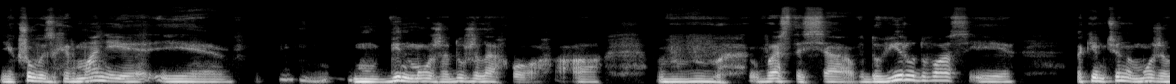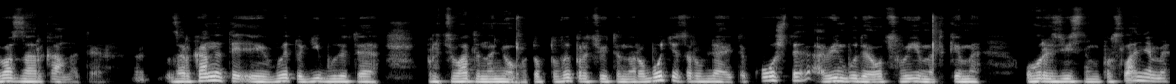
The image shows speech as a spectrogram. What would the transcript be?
Якщо ви з Германії, і він може дуже легко ввестися в довіру до вас і таким чином може вас заарканити. Заарканити, і ви тоді будете працювати на нього. Тобто ви працюєте на роботі, заробляєте кошти, а він буде от своїми такими горизвісними посланнями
